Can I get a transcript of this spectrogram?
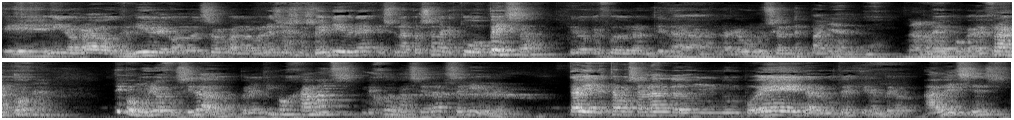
eh, Nino Bravo, que libre cuando el sol, cuando amanece yo soy libre, es una persona que estuvo presa, creo que fue durante la, Revolución de España en, la época de Franco. El tipo murió fusilado, pero el tipo jamás dejó de considerarse libre. Está bien, estamos hablando de un, de un poeta, lo que ustedes quieran, pero a veces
